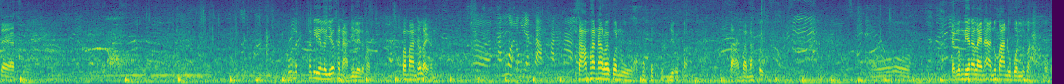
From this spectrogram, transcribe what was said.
แสดสีแสดโอ้นักนักเรียนเราเยอะขนาดนี้เลยเหรอครับ ประมาณเท่าไหร่ครับเอ่อทั้งหมดโรงเรียน 3,500 สามพันห้าร้อยคน โอ้โหเยอะมากสามพันนะโอ้จากโรงเรียนอะไรนะ อนุบาลอุบลหรือเปล่า โอ้โห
